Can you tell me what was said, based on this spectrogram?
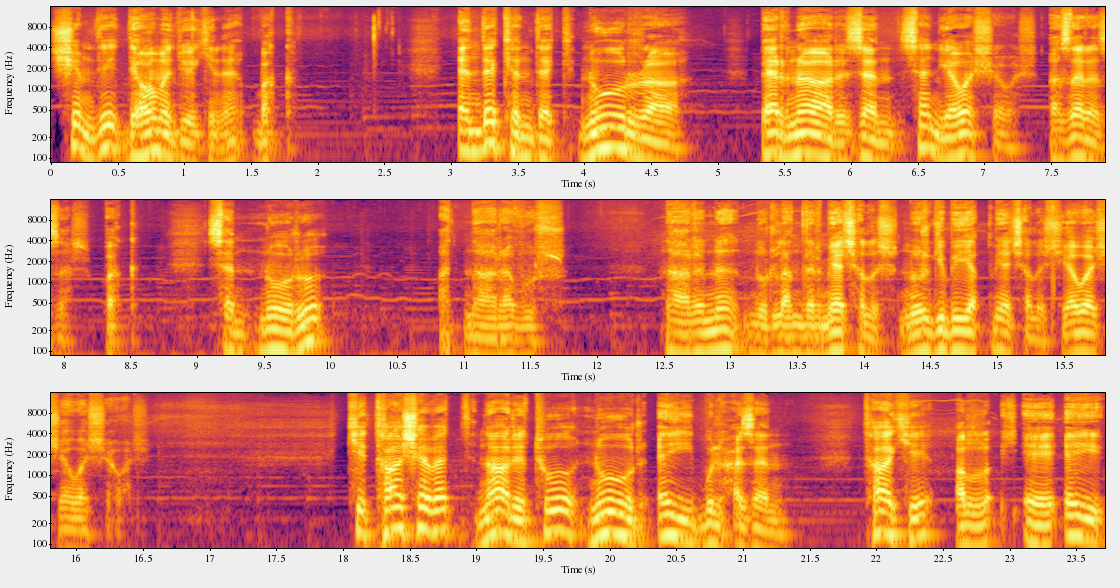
Şimdi devam ediyor yine bak. Endek endek nurra bernar zen sen yavaş yavaş azar azar bak. Sen nuru at nara vur. Narını nurlandırmaya çalış. Nur gibi yapmaya çalış. Yavaş yavaş yavaş. Ki taşevet naretu nur ey bul hazen. Ta ki Allah, e, ey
